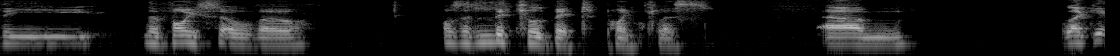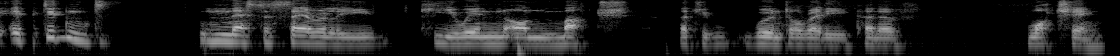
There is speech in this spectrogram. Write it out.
the the voiceover was a little bit pointless. Um, like it, it didn't necessarily key you in on much that you weren't already kind of watching.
